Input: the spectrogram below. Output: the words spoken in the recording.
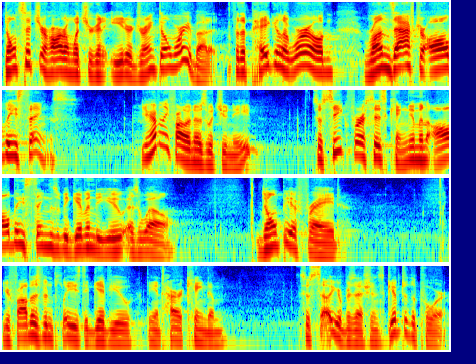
don't set your heart on what you're going to eat or drink. Don't worry about it. For the pagan of the world runs after all these things. Your heavenly Father knows what you need. So seek first his kingdom, and all these things will be given to you as well. Don't be afraid. Your Father's been pleased to give you the entire kingdom. So sell your possessions, give to the poor.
